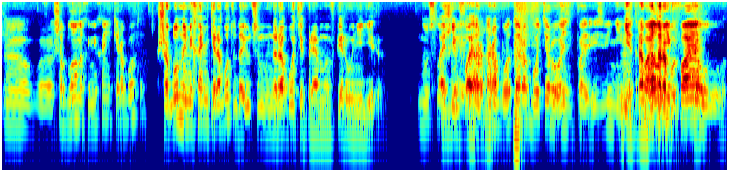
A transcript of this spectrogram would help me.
Э, В шаблонах и механике работы. Шаблоны механики работы даются на работе прямо в первую неделю. Ну, слушай, Одним файлом. работа работе рознь, по- извини. Нет, работа не рабо- файл.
